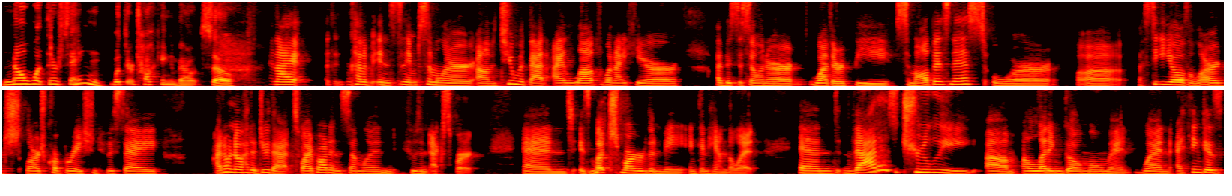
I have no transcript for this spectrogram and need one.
know what they're saying, what they're talking about. So and I kind of in same similar um, tune with that. I love when I hear a business owner, whether it be small business or uh, a CEO of a large large corporation, who say, I don't know how to do that. So I brought in someone who's an expert and is much smarter than me and can handle it. And that is truly um, a letting go moment when I think is,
